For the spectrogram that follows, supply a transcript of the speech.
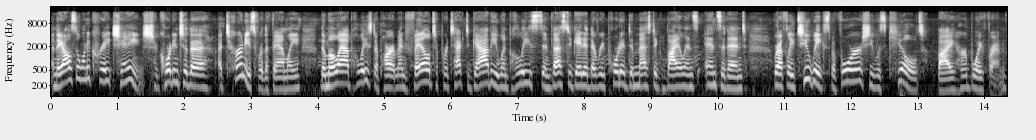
and they also want to create change. According to the attorneys for the family, the Moab Police Department failed to protect Gabby when police investigated the reported domestic violence incident roughly two weeks before she was killed by her boyfriend.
